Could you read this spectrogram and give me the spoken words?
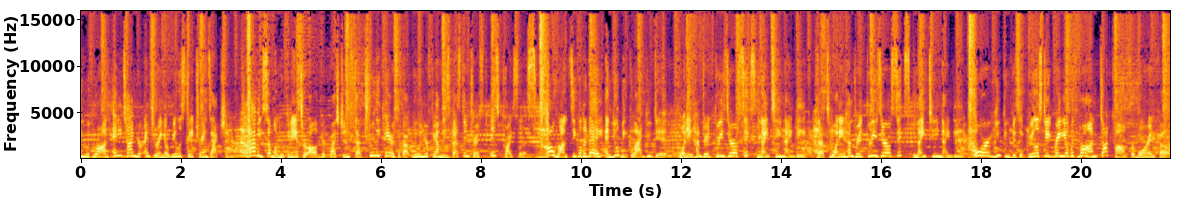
with Ron anytime you're entering a real estate transaction. Having someone who can answer all of your questions that truly cares about you and your family's best interest is priceless. Call Ron Siegel today and you'll be glad you did. 1 800 306 1990. That's 1 800 306 1990. Or you can visit realestateradiowithron.com for more info.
